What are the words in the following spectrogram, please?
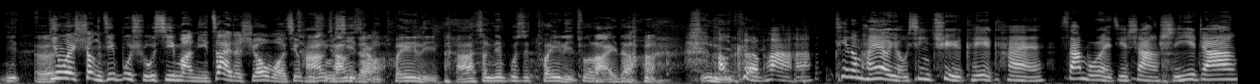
你呃因为圣经不熟悉嘛，你在的时候我就不常熟常讲悉的了。推理啊？圣经不是推理出来的，是 好可怕哈！听众朋友有兴趣可以看《撒母耳记上》十一章，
